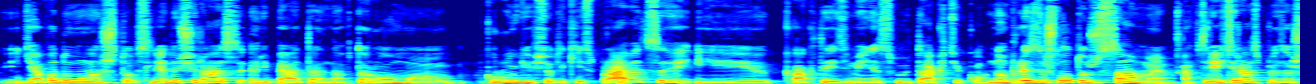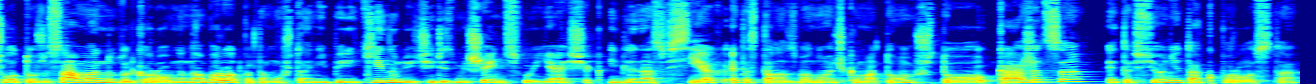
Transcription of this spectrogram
я подумала, что в следующий раз ребята на втором круге все-таки справятся и как-то изменят свою тактику. Но произошло то же самое. А в третий раз произошло то же самое, но только ровно наоборот, потому что они перекинули через мишень свой ящик. И для нас всех это стало звоночком о том, что, кажется, это все не так просто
